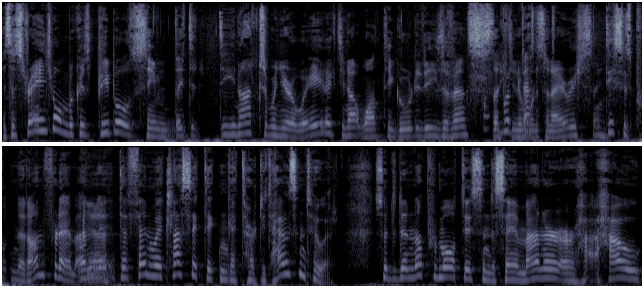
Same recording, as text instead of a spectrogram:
It's a strange one because people seem like do you not when you're away like do you not want to go to these events like But you know when it's an Irish thing? This is putting it on for them, and Yeah. the, the Fenway Classic they can get thirty thousand to it. So did they not promote this in the same manner, or how?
